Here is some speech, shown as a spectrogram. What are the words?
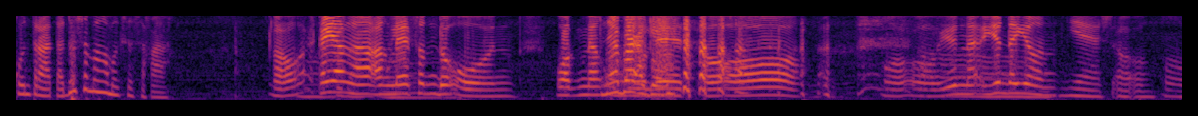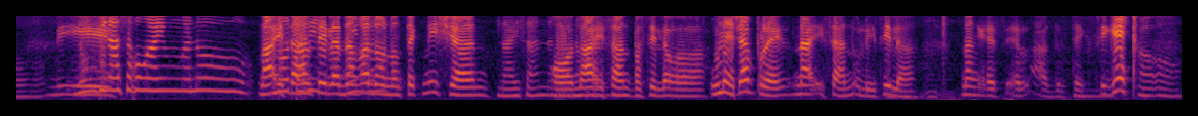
kontrata doon sa mga magsasaka? Oo. Kaya nga, ang lesson doon, wag nang Never again. Oo. Oo. Yun na yun. Na yun. Yes, oo. Oo. Di, Nung binasa ko nga yung ano, naisahan notary- sila ng ay, ano, ng technician. Naisahan na. O, naman ako. naisahan pa sila. Uh, Ulit. Siyempre, naisahan uli sila ng SL Agritech. Sige. Oo.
